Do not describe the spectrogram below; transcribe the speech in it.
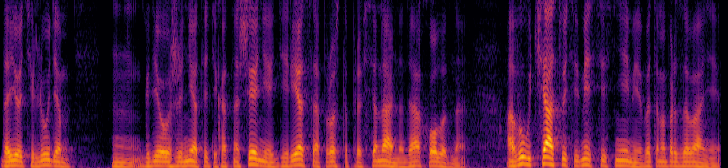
даете людям, где уже нет этих отношений, интереса, а просто профессионально, да, холодно. А вы участвуете вместе с ними в этом образовании.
